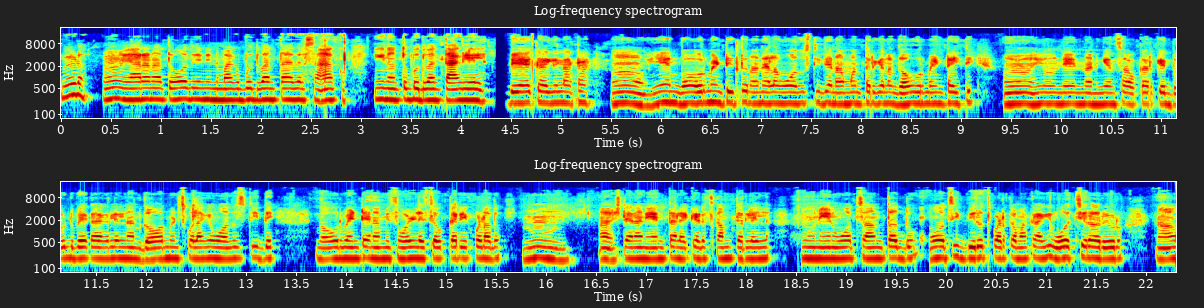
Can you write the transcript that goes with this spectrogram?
ಬಿಡು. ಹ್ಞೂ ಯಾರನ್ನ ಓದಿ ನಿನ್ನ ಮಗ ಬುದ್ಧಿವಂತ ಆದ್ರೆ ಸಾಕು. ನೀನಂತೂ ಬುದ್ಧಿವಂತ ಆಗ್ಲಿಲ್ಲ. ಬೇಕಾಗಿಲ್ಲ ಅಕ್ಕ ಹ್ಮ್, ಏನು ಗೌರ್ಮೆಂಟ್ ಇತ್ತು, ನಾನೆಲ್ಲ ಓದಿಸ್ತಿದ್ದೆ. ನಮ್ಮಂತರಿಗೆಲ್ಲ ಗೌರ್ಮೆಂಟ್ ಐತಿ. ಹ್ಞೂ ಇವನೇನು ನನಗೇನು ಸಾವುಕಾರಕ್ಕೆ ದುಡ್ಡು ಬೇಕಾಗಲಿಲ್ಲ. ನಾನು ಗೌರ್ಮೆಂಟ್ ಸ್ಕೂಲಾಗೆ ಓದಿಸ್ತಿದ್ದೆ. ಗೌರ್ಮೆಂಟೇ ನಮಗೆ ಸೊಳ್ಳೆ ಸೌಕರ್ಯ ಕೊಡೋದು. ಹ್ಞೂ ಅಷ್ಟೇ ನಾನು ಏನು ತಲೆ ಕೆಡಿಸ್ಕೊಂತಿರ್ಲಿಲ್ಲ. ಇವನೇನು ಓದ್ಸೋ ಅಂಥದ್ದು ಓದಿಸಿ ಬಿರುದು ಪಡ್ಕೊಂಬಕ್ಕಾಗಿ ಓದ್ಸಿರೋರು ಇವರು. ನಾವು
